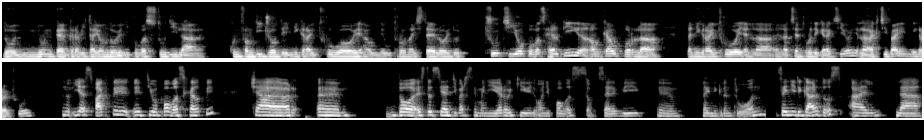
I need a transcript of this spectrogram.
do nun per gravitaj ondoj ni povas studi la confondigio de nigraj truoi aŭ neŭtronaj steloj do Ĉu tio povas helpi eh, ankaŭ por la la nigraj truoj en la en la centro de galaksioj, la aktivaj nigraj truoj? No, jes, fakte eh, tio povas helpi, ĉar um, do estas ja diversaj manieroj kiel oni povas observi um, la nigran truon. Se ni rigardos al la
